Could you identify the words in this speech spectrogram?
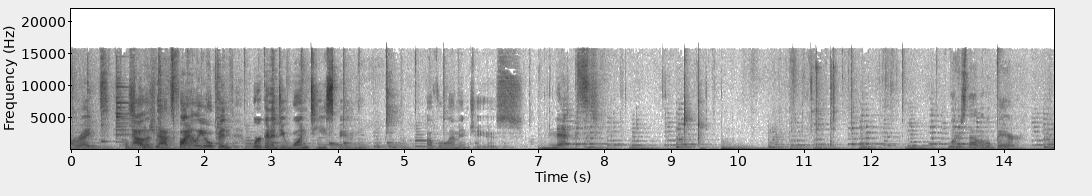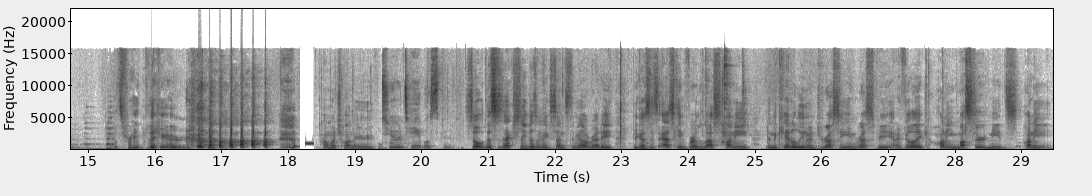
All right. Test now that that's finally open, we're gonna do one teaspoon of lemon juice. Next. Where's that little bear? It's right there. How much honey? Two tablespoons. So this is actually doesn't make sense to me already because it's asking for less honey than the Catalina dressing recipe, and I feel like honey mustard needs honey.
